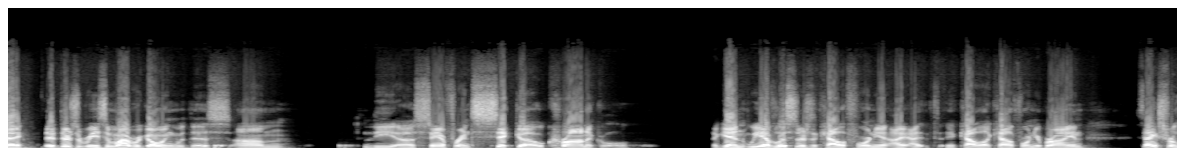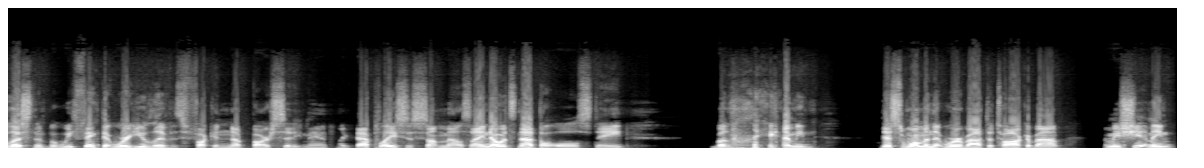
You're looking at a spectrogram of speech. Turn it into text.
Okay, there, there's a reason why we're going with this. Um, the uh, San Francisco Chronicle. Again, we have listeners in California. I, I California, Brian. Thanks for listening, but we think that where you live is fucking nut bar city, man. Like that place is something else. I know it's not the whole state, but like, I mean, this woman that we're about to talk about. I mean, she. I mean,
